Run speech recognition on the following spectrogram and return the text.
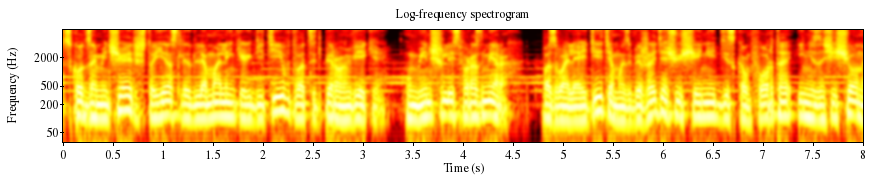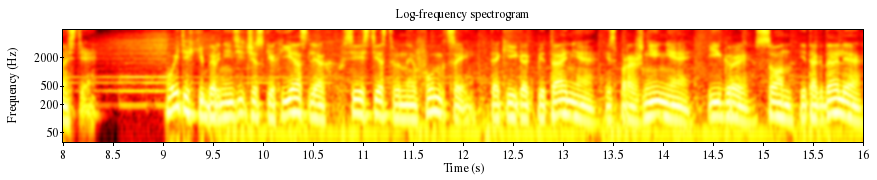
Скотт замечает, что ясли для маленьких детей в 21 веке уменьшились в размерах, позволяя детям избежать ощущения дискомфорта и незащищенности. В этих кибернетических яслях все естественные функции, такие как питание, испражнения, игры, сон и так далее,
